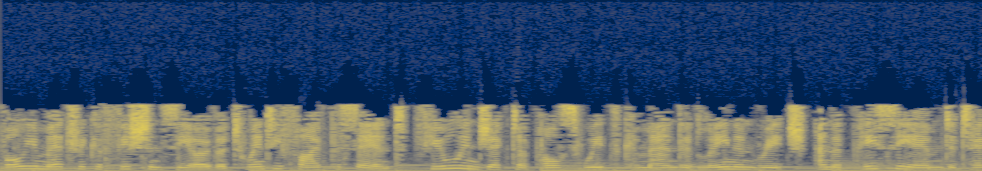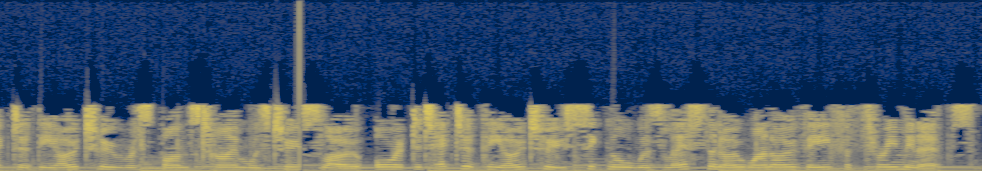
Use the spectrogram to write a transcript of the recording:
volumetric efficiency over 25%, fuel injector pulse width commanded lean and rich, and the PCM detected the O2 response time was too slow, or it detected the O2 signal was less than 010 V for 3 minutes.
